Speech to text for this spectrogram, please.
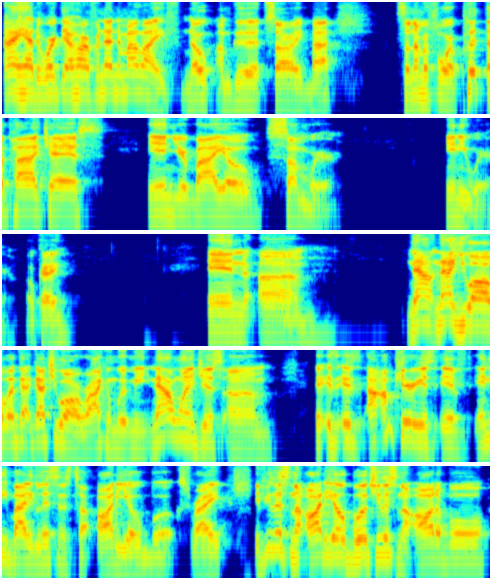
I ain't had to work that hard for nothing in my life. Nope, I'm good. Sorry, bye. So, number four, put the podcast in your bio somewhere, anywhere. Okay. And um, now now you all I got, got you all rocking with me. Now I want to just um is, is I'm curious if anybody listens to audio books, right? If you listen to audio books, you listen to Audible.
